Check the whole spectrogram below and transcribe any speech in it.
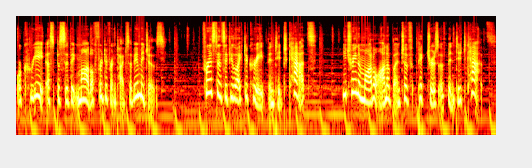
or create a specific model for different types of images. For instance, if you like to create vintage cats, you train a model on a bunch of pictures of vintage cats.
